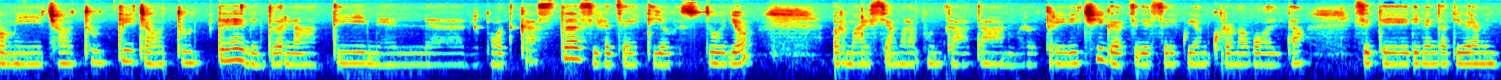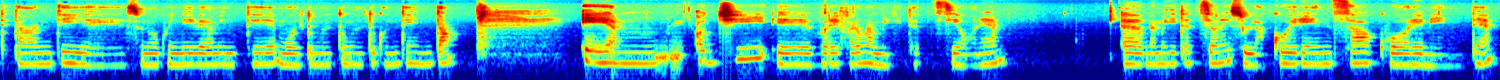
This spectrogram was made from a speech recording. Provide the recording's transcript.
Eccomi, ciao a tutti, ciao a tutte, bentornati nel mio podcast Sifazzetti Yoga Studio. Ormai siamo alla puntata numero 13, grazie di essere qui ancora una volta. Siete diventati veramente tanti e sono quindi veramente molto molto molto contenta. E um, oggi eh, vorrei fare una meditazione, eh, una meditazione sulla coerenza cuore-mente mente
